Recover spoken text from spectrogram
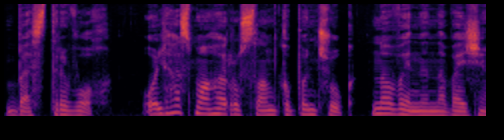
без тривог. Ольга Смага, Руслан Копанчук. Новини на вежі.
